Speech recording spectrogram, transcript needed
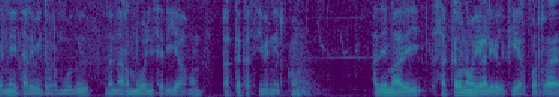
எண்ணெயை தடவிட்டு வரும்போது அந்த நரம்பு வலி சரியாகும் இரத்த கசிவு நிற்கும். அதே மாதிரி சக்கரை நோயாளிகளுக்கு ஏற்படுற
